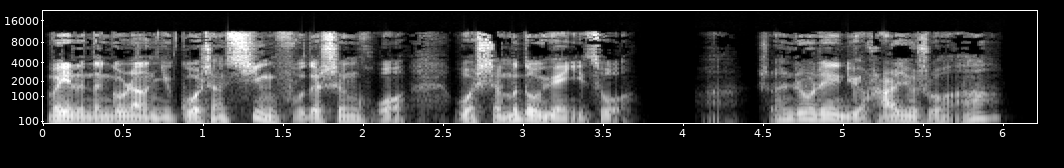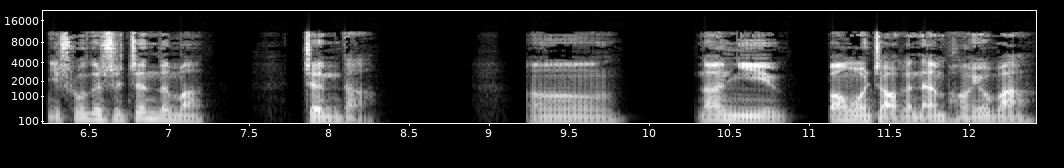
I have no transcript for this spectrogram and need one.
为了能够让你过上幸福的生活，我什么都愿意做。”啊说完之后，这个女孩就说：“啊，你说的是真的吗？真的，嗯，那你帮我找个男朋友吧。”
